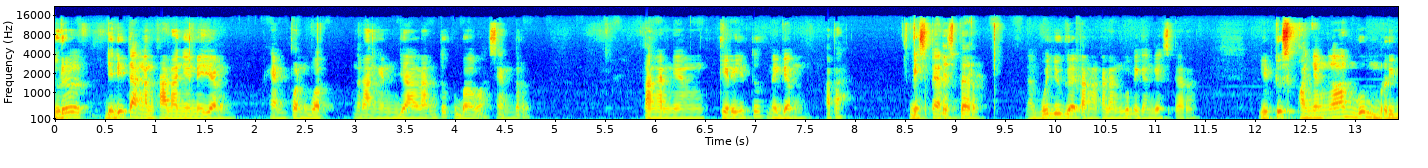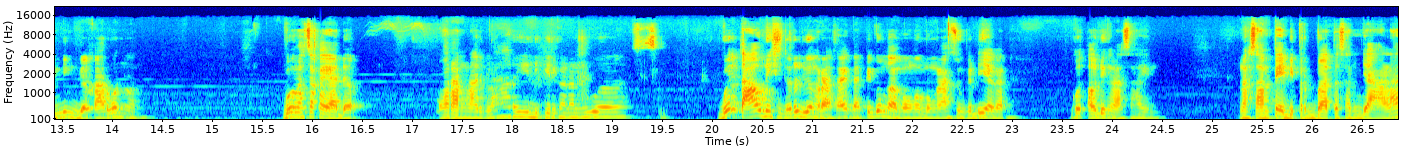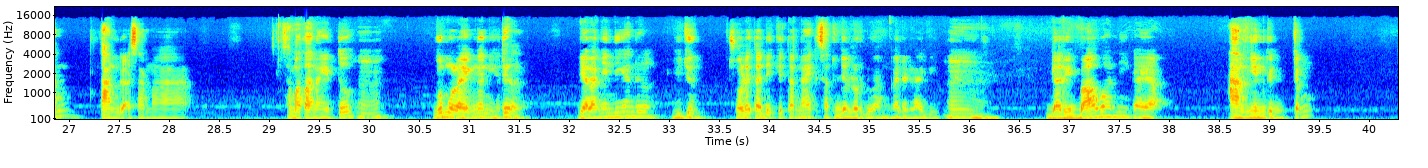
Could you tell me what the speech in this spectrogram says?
Nuril jadi tangan kanannya megang handphone buat nerangin jalan tuh ke bawah center tangan yang kiri itu megang apa gesper. Gesper. nah gue juga tangan kanan gue megang gesper. Itu sepanjang jalan gue merinding gak karuan loh gue ngerasa kayak ada orang lari-lari di kiri kanan gue gue tahu nih Nurul juga ngerasain tapi gue nggak mau ngomong langsung ke dia kan. Gue tahu dia ngerasain. Nah sampai di perbatasan jalan tangga sama sama tanah itu Hmm. gue mulai nge nih Ril jalannya ini kan Ril jujur. Soalnya tadi kita naik satu jalur doang nggak ada lagi. Hmm. dari bawah nih kayak angin kenceng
